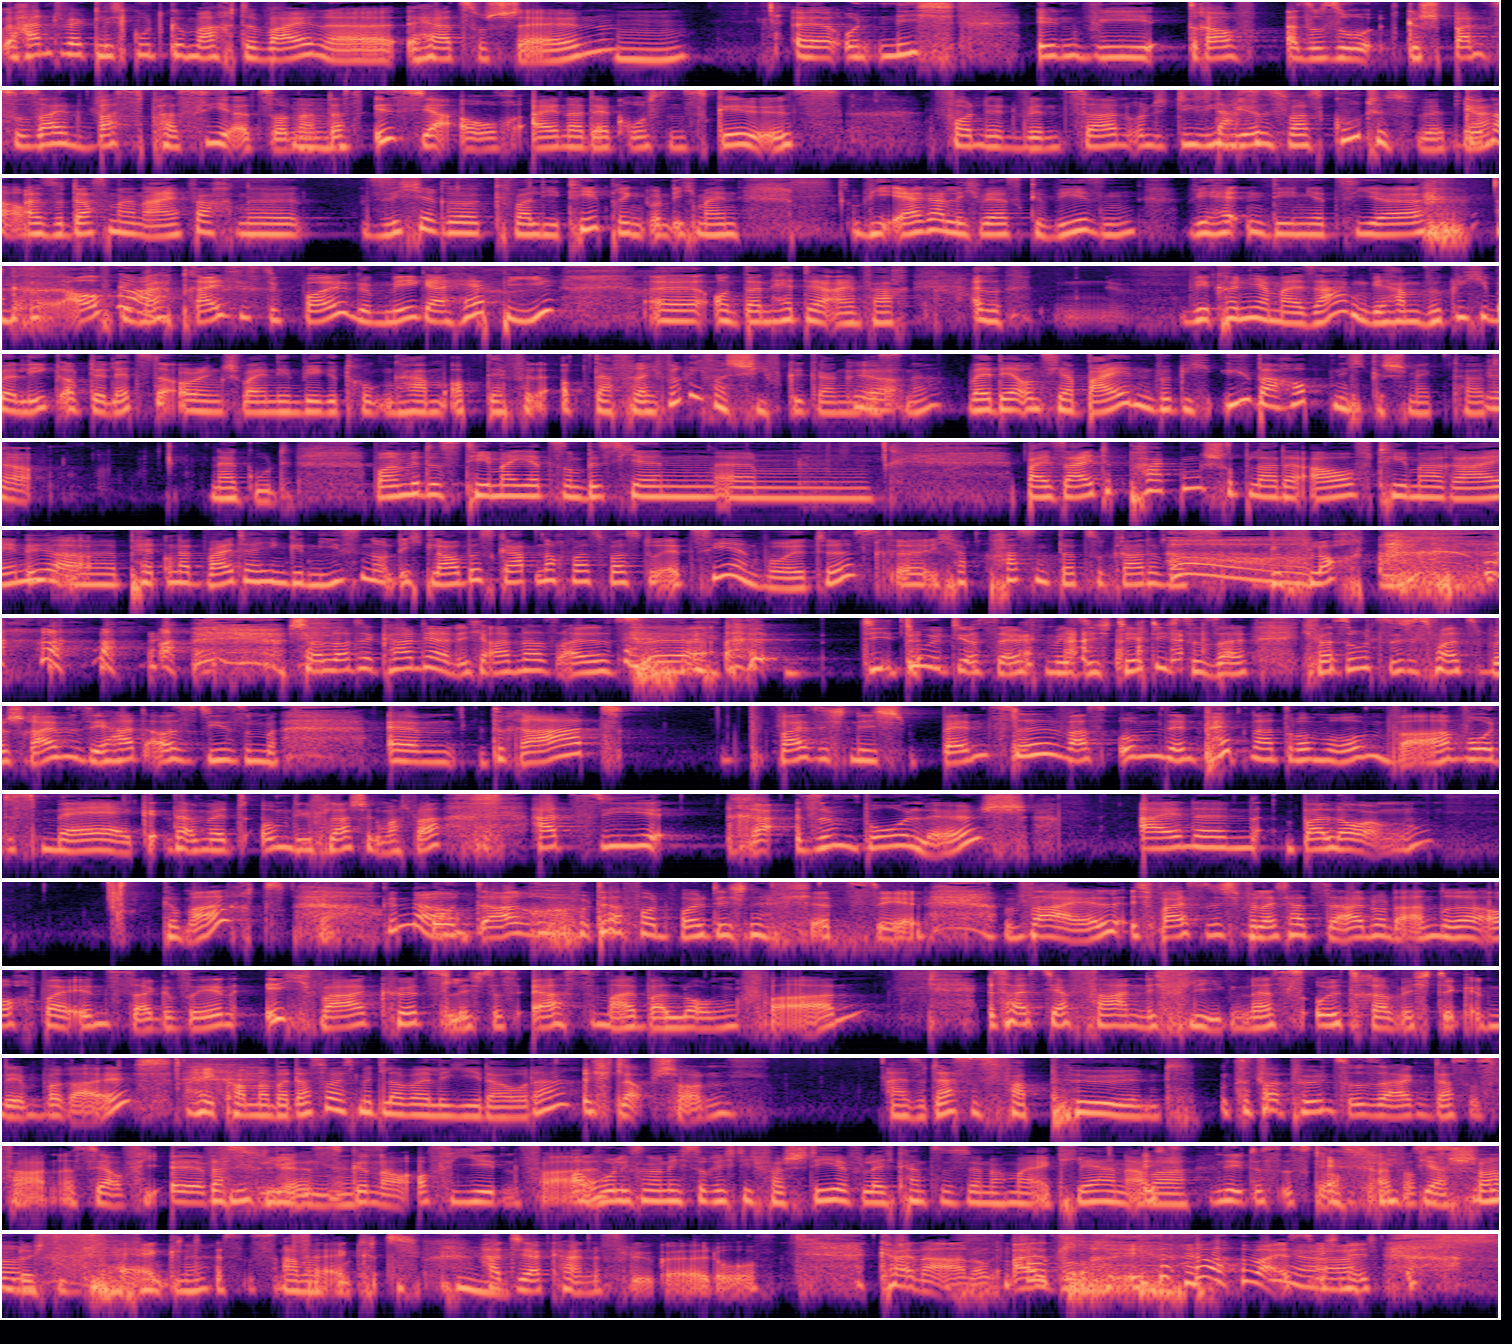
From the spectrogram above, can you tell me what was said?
handwerklich gut gemachte Weine herzustellen. Äh, und nicht irgendwie drauf, also so gespannt zu sein, was passiert, sondern das ist ja auch einer der großen Skills von den Winzern und die, die Dass es was Gutes wird, ja. Genau. Also dass man einfach eine sichere Qualität bringt. Und ich meine, wie ärgerlich wäre es gewesen, wir hätten den jetzt hier aufgemacht, 30. Folge, mega happy. Äh, und dann hätte er einfach, also wir können ja mal sagen, wir haben wirklich überlegt, ob der letzte Orange Wein, den wir getrunken haben, ob, der, ob da vielleicht wirklich was schiefgegangen Ja. ist, ne? Weil der uns ja beiden wirklich überhaupt nicht geschmeckt hat. ja. Na gut. Wollen wir das Thema jetzt so ein bisschen ähm, beiseite packen, Schublade auf, Thema rein, Ja. äh, Petnat weiterhin genießen und ich glaube, es gab noch was, was du erzählen wolltest. Äh, ich habe passend dazu gerade was geflochten. Charlotte kann ja nicht anders als äh, Do-it-yourself-mäßig tätig zu sein. Ich versuche es jetzt mal zu beschreiben. Sie hat aus diesem ähm, Draht weiß ich nicht, Benzel, was um den Petner drumherum war, wo das Mag damit um die Flasche gemacht war, hat sie symbolisch einen Ballon gemacht. Ganz genau. Und darum, davon wollte ich nämlich erzählen. Weil, ich weiß nicht, vielleicht hat es der ein oder andere auch bei Insta gesehen. Ich war kürzlich das erste Mal Ballon fahren. Es heißt ja fahren, nicht fliegen. Das ist ultra wichtig in dem Bereich. Hey, komm, aber das weiß mittlerweile jeder, oder? Ich glaube schon. Also das ist verpönt. Verpönt zu sagen, dass es fahren ist. Ja, auf, äh, Das fliegen, Fliegen ist. ist. Genau, auf jeden Fall. Obwohl ich es noch nicht so richtig verstehe. Vielleicht kannst du es ja nochmal erklären, aber ich, nee, das ist glaube es ich einfach ja schon durch die Gegend, ne? Es ist ein Aber Fact. Hat ja keine Flügel, du. Keine Ahnung. Also, weiß Ja. ich nicht.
